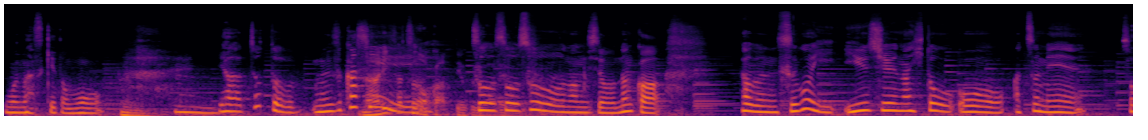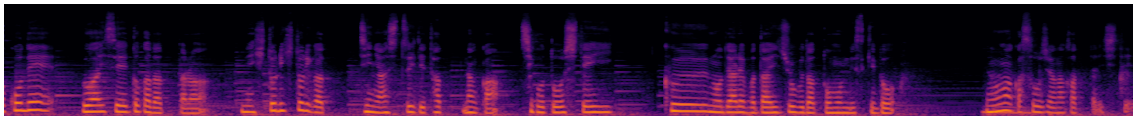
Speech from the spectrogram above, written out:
思いますけども。うん。うんいやちょっと難しい。成り立つのかってよく言そうそうそうなんですよ。なんか多分すごい優秀な人を集めそこで歩合制とかだったらね一人一人が地に足ついてたなんか仕事をしていくのであれば大丈夫だと思うんですけど世の中そうじゃなかったりして、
